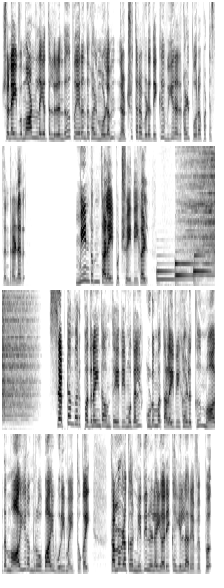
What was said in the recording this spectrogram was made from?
சென்னை விமான நிலையத்திலிருந்து பேருந்துகள் மூலம் நட்சத்திர விடுதிக்கு வீரர்கள் புறப்பட்டு சென்றனர். மீண்டும் தலைப்புச் செய்திகள். செப்டம்பர் பதினைந்தாம் தேதி முதல் குடும்ப தலைவிகளுக்கு மாதம் ஆயிரம் ரூபாய் உரிமைத் தொகை தமிழக நிதிநிலை அறிக்கையில் அறிவிப்பு.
